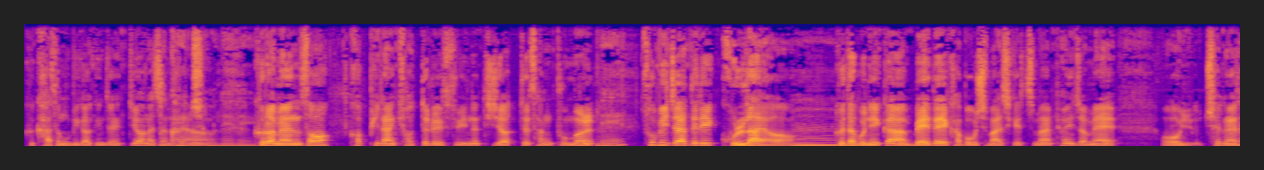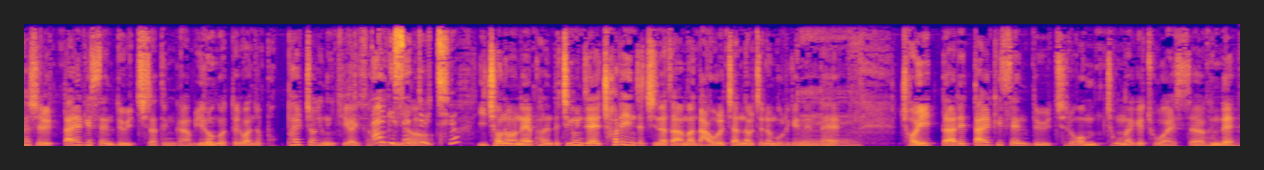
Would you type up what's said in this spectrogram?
그 가성비가 굉장히 뛰어나잖아요. 그렇죠. 네네. 그러면서 커피랑 곁들일 수 있는 디저트 상품을 네. 소비자들이 골라요. 음. 그러다 보니까 매대에 가보시면 아시겠지만 편의점에 어, 최근에 사실 딸기 샌드위치라든가 뭐 이런 것들이 완전 폭발적인 인기가 있었거든요. 딸기 샌드위치요? 2,000원에 파는데 지금 이제 철이 이제 지나서 아마 나올지 안 나올지는 모르겠는데 네. 저희 딸이 딸기 샌드위치를 엄청나게 좋아했어요. 음. 근데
